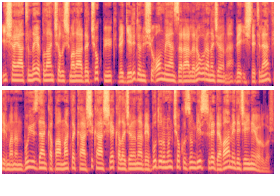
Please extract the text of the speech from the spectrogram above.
İş hayatında yapılan çalışmalarda çok büyük ve geri dönüşü olmayan zararlara uğranacağına ve işletilen firmanın bu yüzden kapanmakla karşı karşıya kalacağına ve bu durumun çok uzun bir süre devam edeceğine yorulur.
